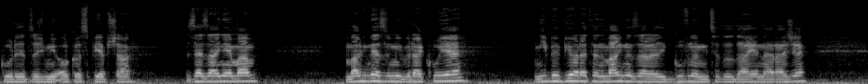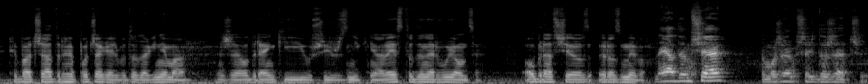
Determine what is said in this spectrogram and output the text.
Kurde, coś mi oko spieprza. Zeza nie mam. Magnezu mi brakuje. Niby biorę ten magnez, ale gówno mi co to daje na razie. Chyba trzeba trochę poczekać, bo to tak nie ma, że od ręki już, już zniknie, ale jest to denerwujące. Obraz się roz, rozmywa. Najadłem się, to możemy przejść do rzeczy.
